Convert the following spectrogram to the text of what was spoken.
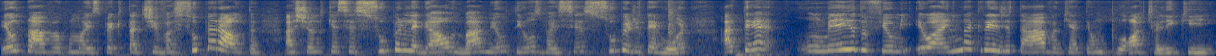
eu tava com uma expectativa super alta, achando que ia ser super legal, bah, meu Deus, vai ser super de terror. Até o meio do filme eu ainda acreditava que ia ter um plot ali que,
